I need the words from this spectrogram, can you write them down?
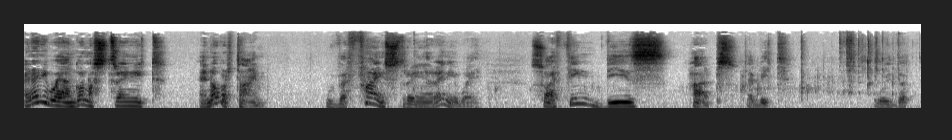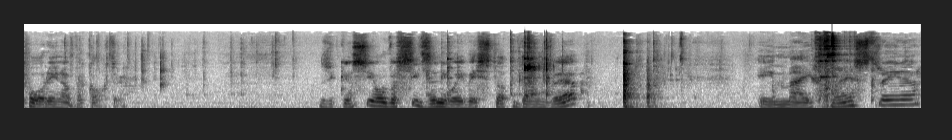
And anyway, I'm gonna strain it another time with a fine strainer anyway. So I think this helps a bit with the pouring of the cocktail. As you can see all the seeds anyway they stop down there in my fine strainer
